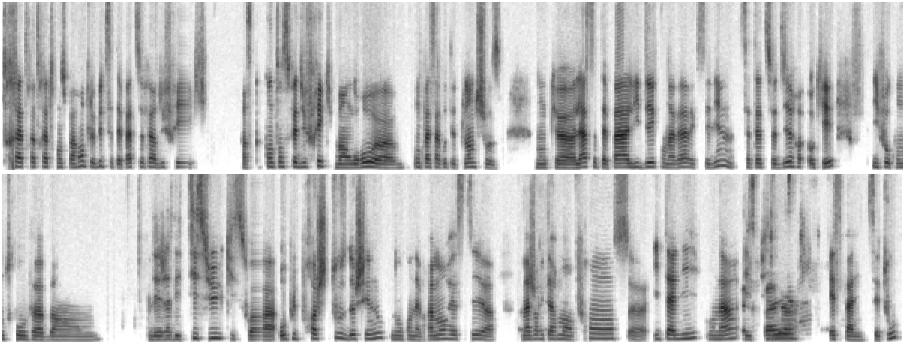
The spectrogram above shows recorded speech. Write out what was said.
très, très, très transparente, le but, c'était pas de se faire du fric. Parce que quand on se fait du fric, ben, en gros, euh, on passe à côté de plein de choses. Donc euh, là, ce n'était pas l'idée qu'on avait avec Céline, c'était de se dire, OK, il faut qu'on trouve euh, ben, déjà des tissus qui soient au plus proche tous de chez nous. Donc on est vraiment resté euh, majoritairement en France, Italie, on a, et puis Espagne, c'est tout.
